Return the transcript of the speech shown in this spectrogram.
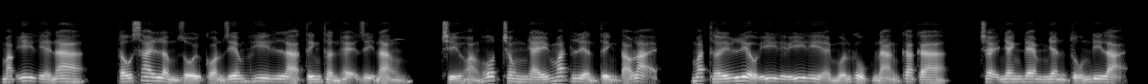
Mạc y y na, tấu sai lầm rồi còn Diêm Hy là tinh thần hệ dị năng, chỉ hoàng hốt trong nháy mắt liền tỉnh táo lại, mắt thấy liều y y y muốn gục nàng ca ca, chạy nhanh đem nhân tún đi lại.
